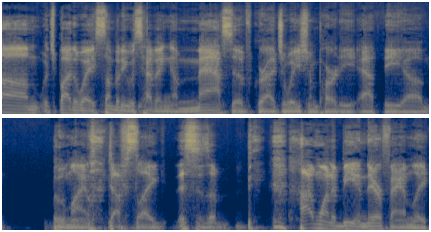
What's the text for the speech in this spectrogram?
um, which, by the way, somebody was having a massive graduation party at the um, Boom Island. I was like, this is a, I want to be in their family.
